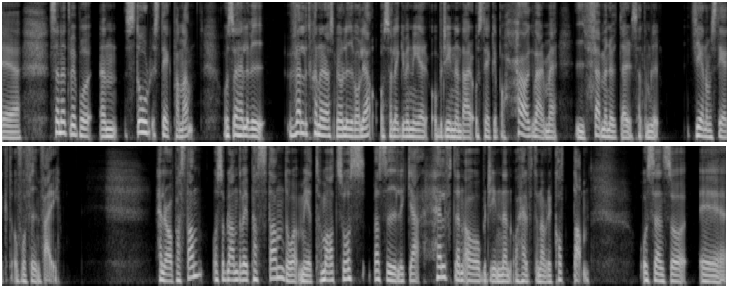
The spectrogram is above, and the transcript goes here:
Eh, sen äter vi på en stor stekpanna och så häller vi väldigt generöst med olivolja och så lägger vi ner auberginen där och steker på hög värme i fem minuter så att den blir genomstekt och får fin färg. Häller av pastan och så blandar vi pastan då med tomatsås, basilika, hälften av auberginen och hälften av ricottan. Och sen så eh,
